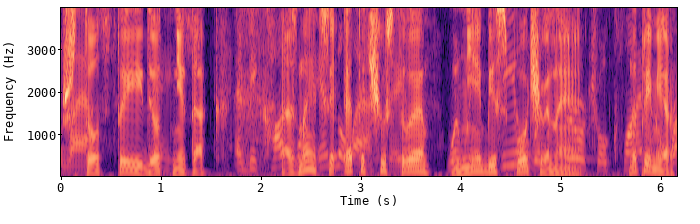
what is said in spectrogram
что-то идет не так. А знаете, это чувство не беспочвенное. Например,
